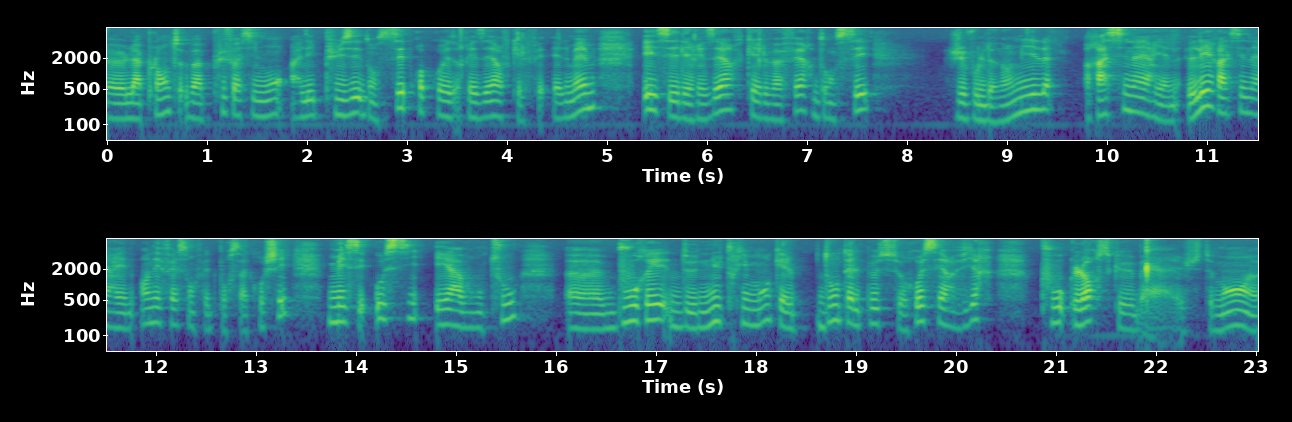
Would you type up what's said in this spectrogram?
euh, la plante va plus facilement aller puiser dans ses propres réserves qu'elle fait elle-même. Et c'est les réserves qu'elle va faire dans ses, je vous le donne en mille, racines aériennes. Les racines aériennes, en effet, sont faites pour s'accrocher, mais c'est aussi et avant tout euh, bourré de nutriments dont elle peut se resservir lorsque bah, justement euh,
